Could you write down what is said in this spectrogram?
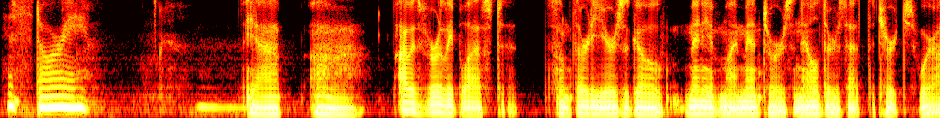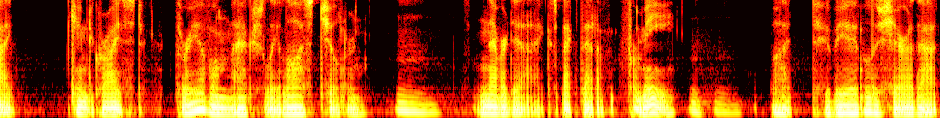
His story. Yeah, uh, I was really blessed. Some 30 years ago, many of my mentors and elders at the church where I came to Christ, three of them actually lost children. Mm. Never did I expect that of, for me. Mm-hmm. But to be able to share that,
